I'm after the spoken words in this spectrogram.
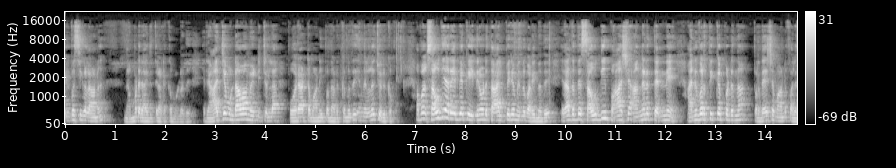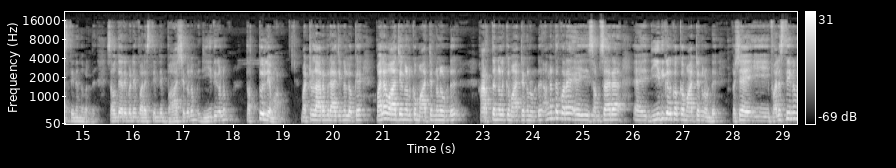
എംബസികളാണ് നമ്മുടെ രാജ്യത്തിൽ അടക്കമുള്ളത് രാജ്യം ഉണ്ടാവാൻ വേണ്ടിയിട്ടുള്ള പോരാട്ടമാണ് ഇപ്പോൾ നടക്കുന്നത് എന്നുള്ളത് ചുരുക്കം. അപ്പോൾ സൗദി അറേബ്യക്ക് ഇതിനോട് താല്പര്യം എന്ന് പറയുന്നത് യഥാർത്ഥത്തിൽ സൗദി ഭാഷ അങ്ങനെ തന്നെ അനുവർത്തിക്കപ്പെടുന്ന പ്രദേശമാണ് ഫലസ്തീൻ എന്ന് പറയുന്നത്. സൗദി അറേബ്യയുടെയും ഫലസ്തീന്റെയും ഭാഷകളും രീതികളും തത്തുല്യമാണ്. മറ്റുള്ള അറബ് രാജ്യങ്ങളിലൊക്കെ പല വാചകങ്ങൾക്കും മാറ്റങ്ങളുണ്ട് അർത്ഥങ്ങൾക്ക് മാറ്റങ്ങളുണ്ട് അങ്ങനത്തെ കുറെ ഈ സംസാര രീതികൾക്കൊക്കെ മാറ്റങ്ങളുണ്ട്. പക്ഷേ ഈ ഫലസ്തീനും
